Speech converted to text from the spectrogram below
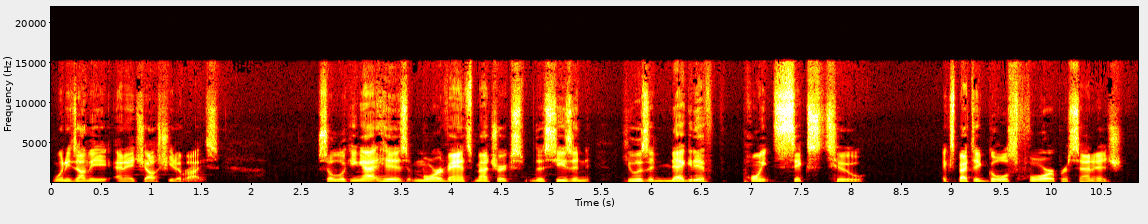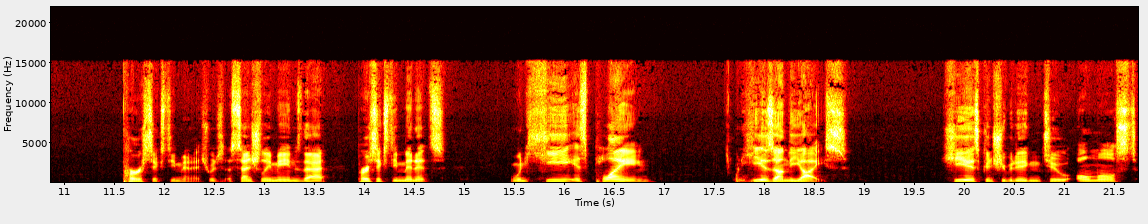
when he's on the NHL sheet of right. ice. So, looking at his more advanced metrics this season, he was a negative 0.62 expected goals for percentage per 60 minutes, which essentially means that per 60 minutes, when he is playing, when he is on the ice, he is contributing to almost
